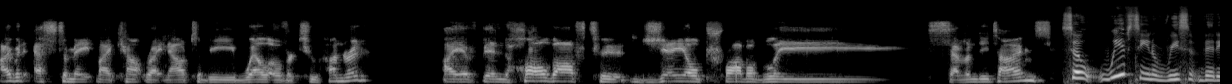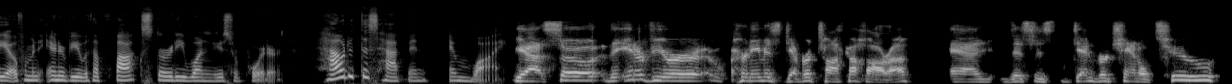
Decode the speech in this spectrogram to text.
I would estimate my count right now to be well over 200. I have been hauled off to jail probably 70 times. So, we've seen a recent video from an interview with a Fox 31 news reporter. How did this happen and why? Yeah, so the interviewer, her name is Deborah Takahara, and this is Denver Channel 2,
